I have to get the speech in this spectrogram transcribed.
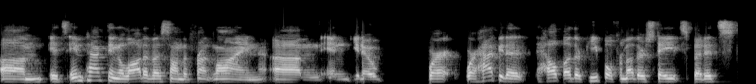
Um, it's impacting a lot of us on the front line. Um, and, you know, we're we're happy to help other people from other states, but it's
